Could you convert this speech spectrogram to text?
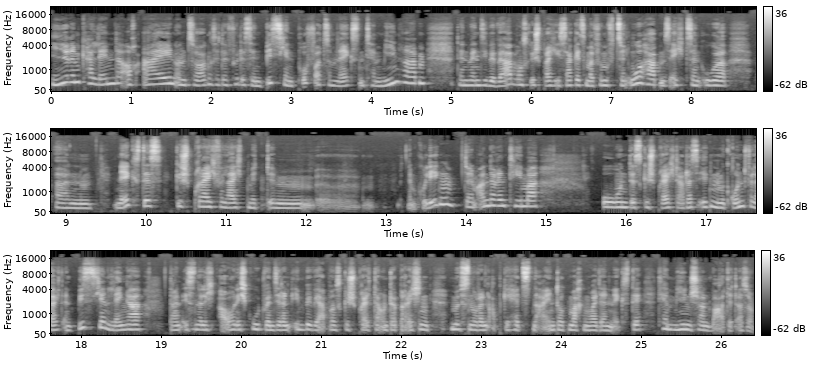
Ihren Kalender auch ein und sorgen Sie dafür, dass Sie ein bisschen Puffer zum nächsten Termin haben. Denn wenn Sie Bewerbungsgespräche, ich sage jetzt mal 15 Uhr haben, 16 Uhr ein nächstes Gespräch, vielleicht mit dem äh, einem Kollegen zu einem anderen Thema und das Gespräch dauert aus irgendeinem Grund vielleicht ein bisschen länger, dann ist natürlich auch nicht gut, wenn Sie dann im Bewerbungsgespräch da unterbrechen müssen oder einen abgehetzten Eindruck machen, weil der nächste Termin schon wartet. Also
